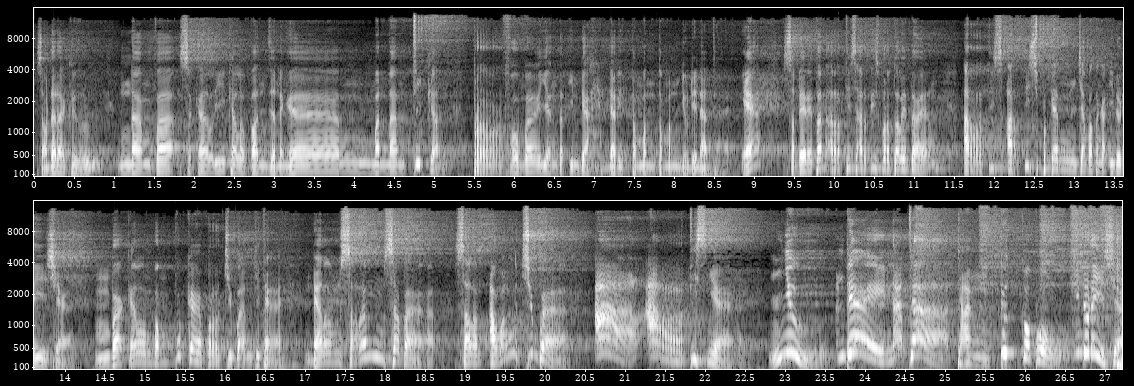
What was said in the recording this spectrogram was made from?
Saudaraku, nampak sekali kalau panjenengan menantikan performa yang terindah dari teman-teman Yudinata. Ya, sederetan artis-artis bertalenta, artis-artis pekan Jawa Tengah Indonesia bakal membuka perjumpaan kita dalam salam sapa, salam awal jumpa al artisnya New Day Nata Dangdut Koplo Indonesia.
